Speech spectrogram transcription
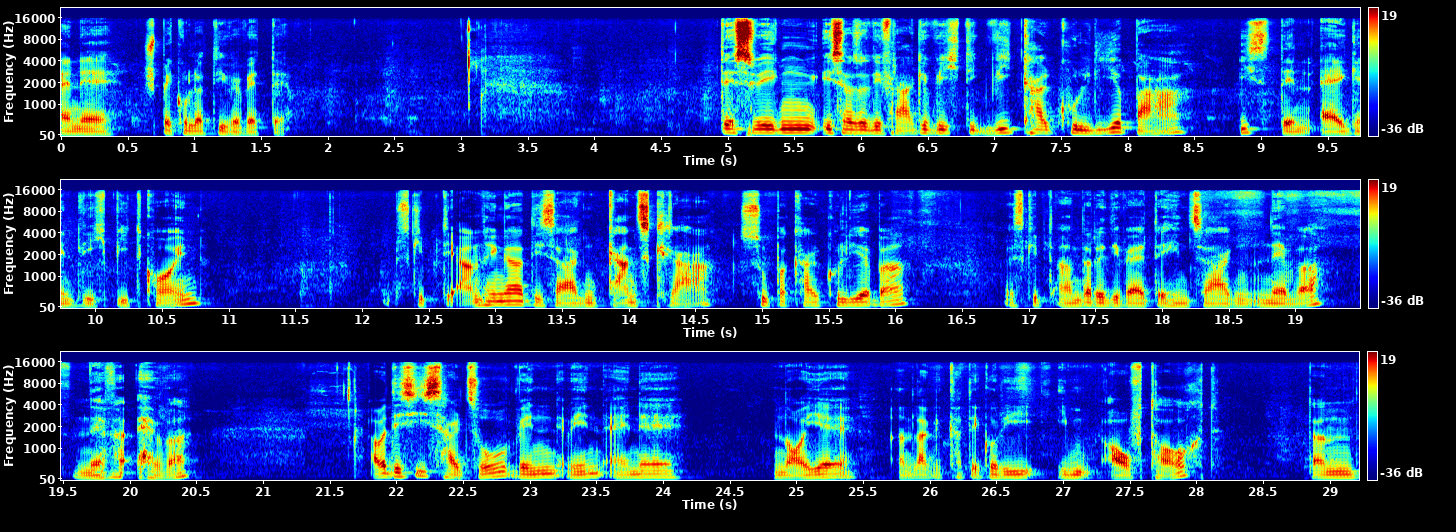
eine spekulative Wette. Deswegen ist also die Frage wichtig, wie kalkulierbar ist denn eigentlich Bitcoin? Es gibt die Anhänger, die sagen ganz klar, super kalkulierbar. Es gibt andere, die weiterhin sagen, never, never ever. Aber das ist halt so, wenn, wenn eine neue Anlagekategorie auftaucht, dann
